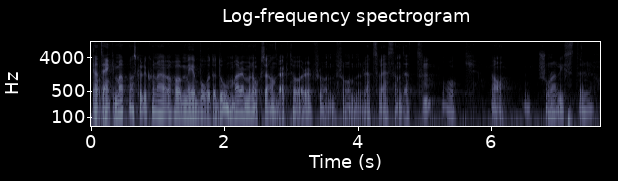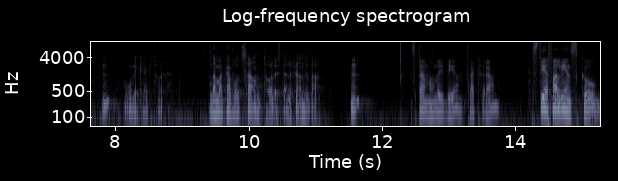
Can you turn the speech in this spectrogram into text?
Jag tänker mig att man skulle kunna ha med både domare men också andra aktörer från, från rättsväsendet mm. och ja, journalister, mm. olika aktörer. Där man kan få ett samtal istället för en debatt. Spännande idé, tack för den. Stefan Lindskog,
